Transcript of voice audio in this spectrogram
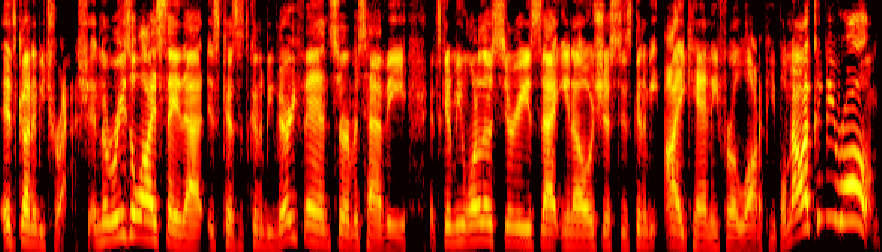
it's going to be trash. And the reason why I say that is because it's going to be very fan service heavy. It's going to be one of those series that, you know, is just is going to be eye candy for a lot of people. Now, I could be wrong.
